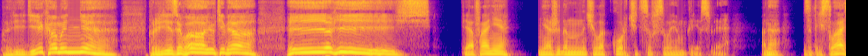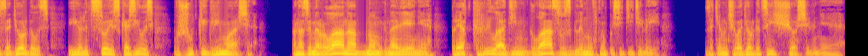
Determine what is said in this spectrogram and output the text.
«Приди ко мне! Призываю тебя! И явись!» Феофания неожиданно начала корчиться в своем кресле. Она затряслась, задергалась, ее лицо исказилось в жуткой гримасе. Она замерла на одно мгновение, приоткрыла один глаз, взглянув на посетителей, затем начала дергаться еще сильнее.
